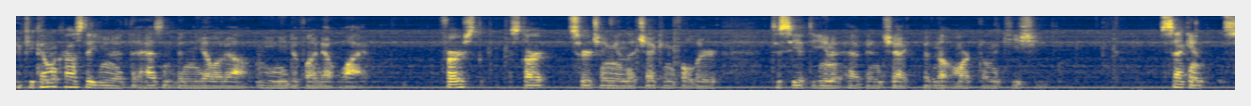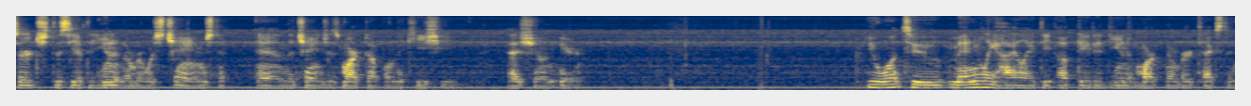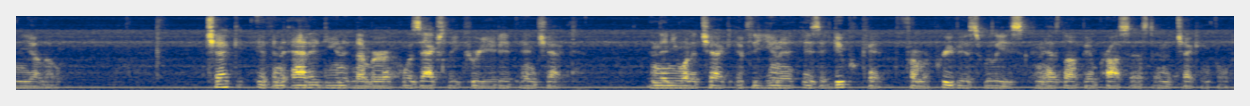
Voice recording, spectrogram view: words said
If you come across a unit that hasn't been yellowed out, you need to find out why. First, start searching in the checking folder to see if the unit had been checked but not marked on the key sheet. Second, search to see if the unit number was changed and the change is marked up on the key sheet as shown here. You'll want to manually highlight the updated unit mark number text in yellow. Check if an added unit number was actually created and checked. And then you want to check if the unit is a duplicate from a previous release and has not been processed in the checking folder.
